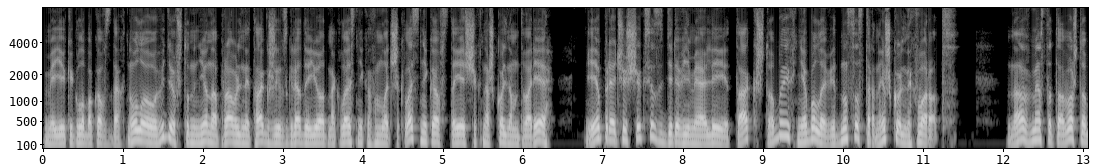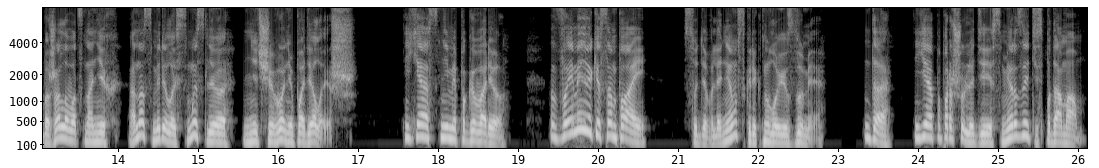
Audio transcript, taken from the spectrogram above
Миюки глубоко вздохнула, увидев, что на нее направлены также и взгляды ее одноклассников и младшеклассников, стоящих на школьном дворе, и прячущихся за деревьями аллеи так, чтобы их не было видно со стороны школьных ворот. Но вместо того, чтобы жаловаться на них, она смирилась с мыслью «ничего не поделаешь». «Я с ними поговорю». «Вы Миюки-сэмпай!» С удивлением вскрикнула Изуми. «Да, я попрошу людей с мир зайтись по домам.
